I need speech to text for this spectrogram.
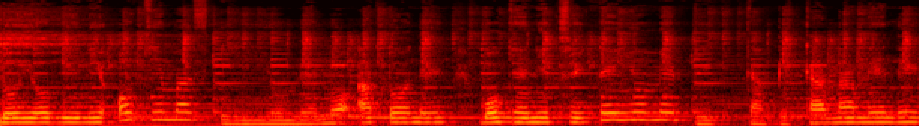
土曜日に起きます。いい夢の後でボケについて夢ピカピカな目で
